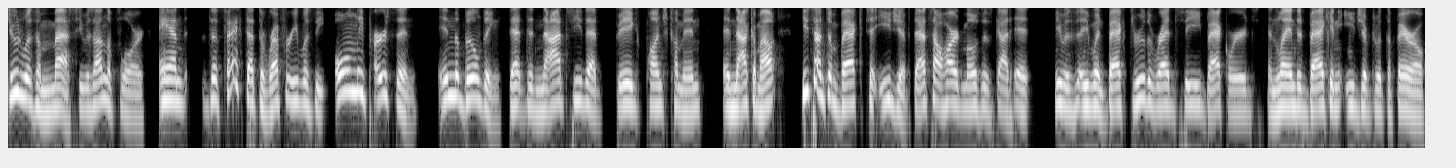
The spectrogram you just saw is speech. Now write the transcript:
Dude was a mess. He was on the floor. And the fact that the referee was the only person in the building that did not see that big punch come in and knock him out, he sent him back to Egypt. That's how hard Moses got hit he was he went back through the Red Sea backwards and landed back in Egypt with the Pharaoh.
